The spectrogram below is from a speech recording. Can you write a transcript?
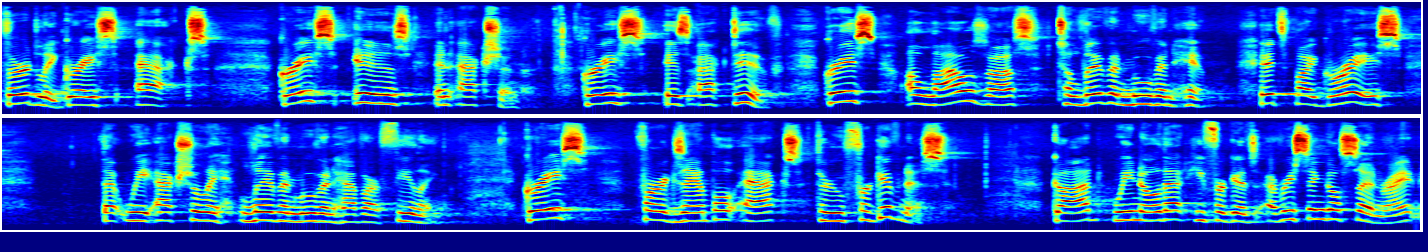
Thirdly, grace acts. Grace is an action. Grace is active. Grace allows us to live and move in Him. It's by grace that we actually live and move and have our feeling. Grace, for example, acts through forgiveness. God, we know that He forgives every single sin, right?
